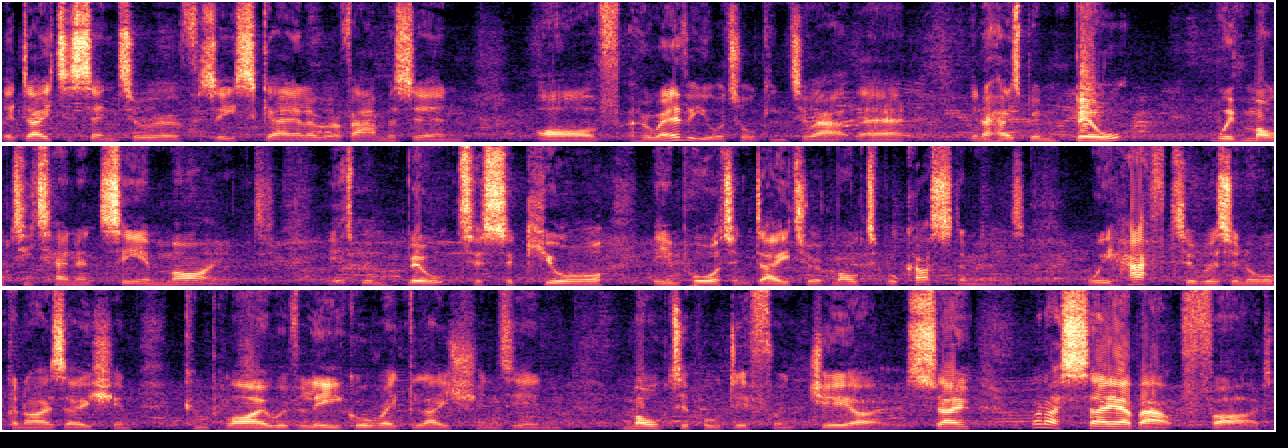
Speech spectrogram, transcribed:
The data center of Zscaler, of Amazon, of whoever you're talking to out there, you know, has been built with multi-tenancy in mind. It's been built to secure the important data of multiple customers. We have to, as an organisation, comply with legal regulations in multiple different geos. So when I say about FUD,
